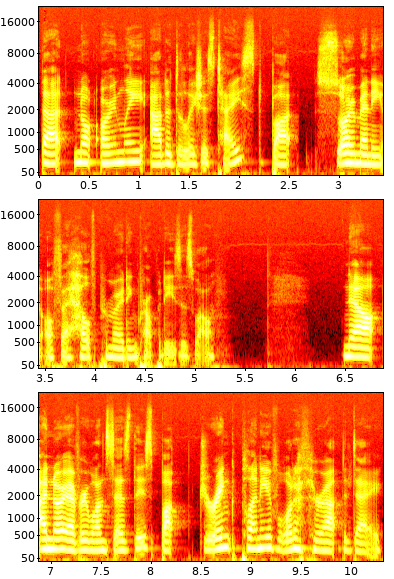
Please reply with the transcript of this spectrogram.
that not only add a delicious taste, but so many offer health promoting properties as well. Now, I know everyone says this, but Drink plenty of water throughout the day.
